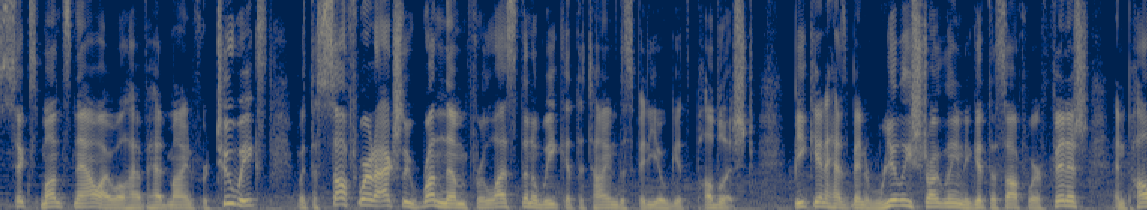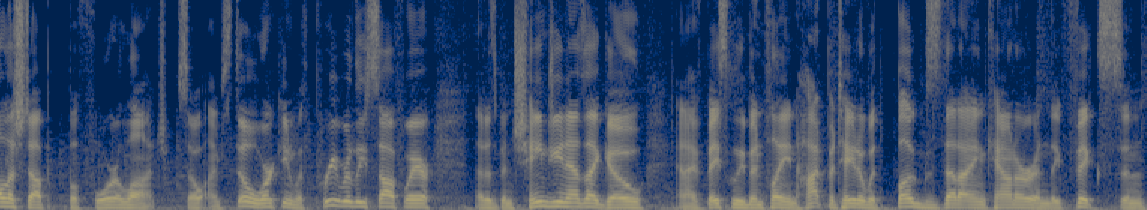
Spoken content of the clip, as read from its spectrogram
six months now. I will have had mine for two weeks with the software to actually run them for less than a week at the time this video gets published. BEACN has been really struggling to get the software finished and polished up before launch. So I'm still working with pre-release software that has been changing as I go. And I've basically been playing hot potato with bugs that I encounter and they fix and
